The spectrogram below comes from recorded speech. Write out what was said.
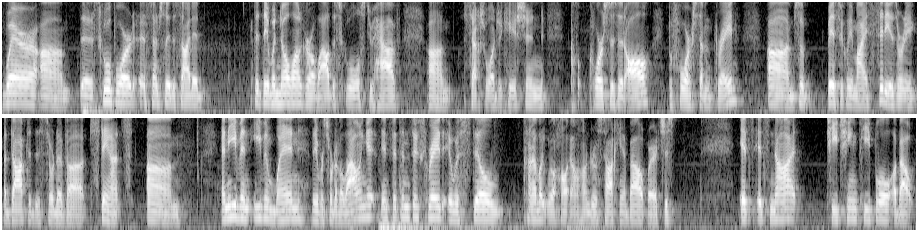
where um, the school board essentially decided that they would no longer allow the schools to have um, sexual education cl- courses at all before seventh grade. Um, so basically, my city has already adopted this sort of uh, stance. Um, and even even when they were sort of allowing it in fifth and sixth grade, it was still kind of like what Al- Alejandro was talking about, where it's just it's it's not teaching people about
